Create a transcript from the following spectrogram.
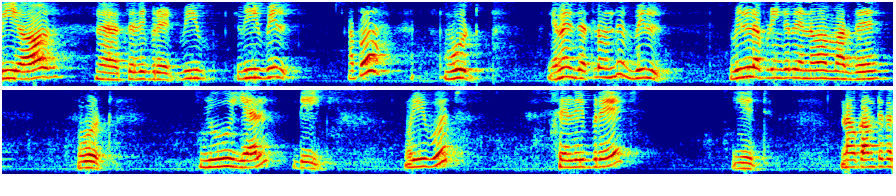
we all celebrate we we will அப்போ வுட் ஏன்னா இந்த இடத்துல வந்து வில். வில் அப்படிங்கிறது என்னவா மாறுது? Would ULD we would celebrate it now come to the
